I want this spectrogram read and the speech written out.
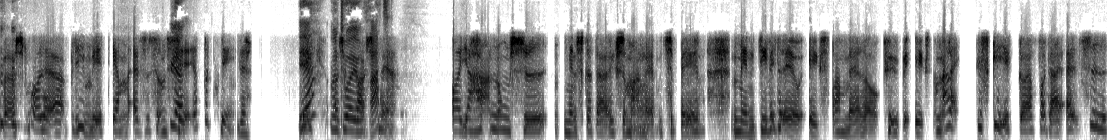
Spørgsmålet er at blive midt. Jamen, altså, sådan ja. ser jeg på tingene. Ja, ikke? men og du har jo ret. Er, og jeg har nogle søde mennesker, der er ikke så mange af dem tilbage, men de vil lave ekstra mad og købe ekstra. Nej, det skal jeg ikke gøre, for der er altid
